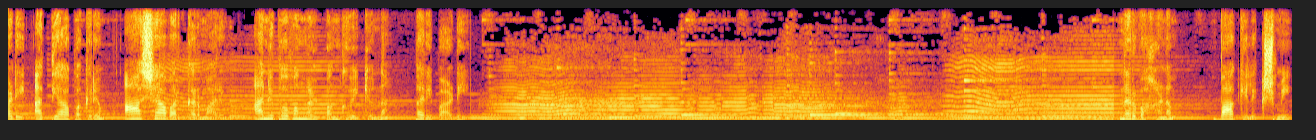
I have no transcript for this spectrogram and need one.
അങ്കണവാടി അധ്യാപകരും ആശാവർക്കർമാരും അനുഭവങ്ങൾ പങ്കുവയ്ക്കുന്ന പരിപാടി. നിർവഹണം ഭാഗ്യലക്ഷ്മി.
